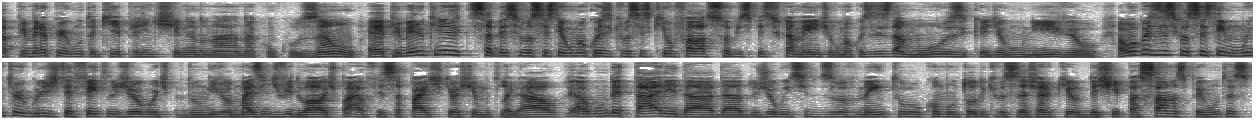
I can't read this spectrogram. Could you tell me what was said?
a, primeira pergunta aqui pra gente chegando na, na, conclusão é, primeiro eu queria saber se vocês têm alguma coisa que vocês queriam falar sobre especificamente, alguma coisa da música, de algum nível, alguma coisa que vocês têm muito orgulho de ter feito no jogo, tipo, de um nível mais individual, tipo, ah, eu fiz essa parte que eu achei muito legal, algum detalhe da, da do jogo em si, do desenvolvimento como um todo que vocês acharam que eu deixei passar nas perguntas,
